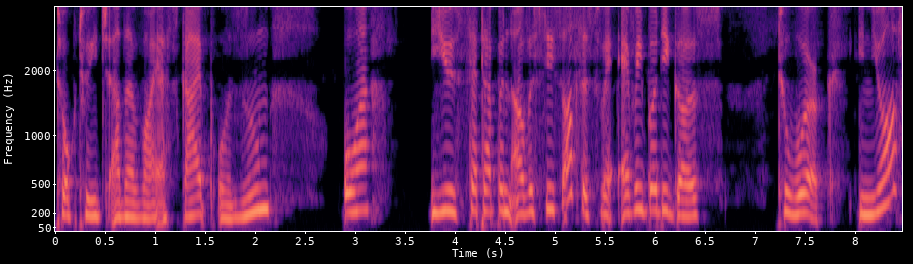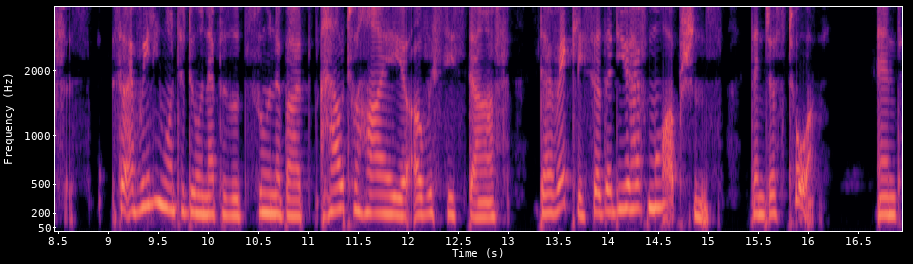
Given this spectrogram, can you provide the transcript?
talk to each other via Skype or Zoom, or you set up an overseas office where everybody goes to work in your office. So I really want to do an episode soon about how to hire your overseas staff directly so that you have more options than just TOA. And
